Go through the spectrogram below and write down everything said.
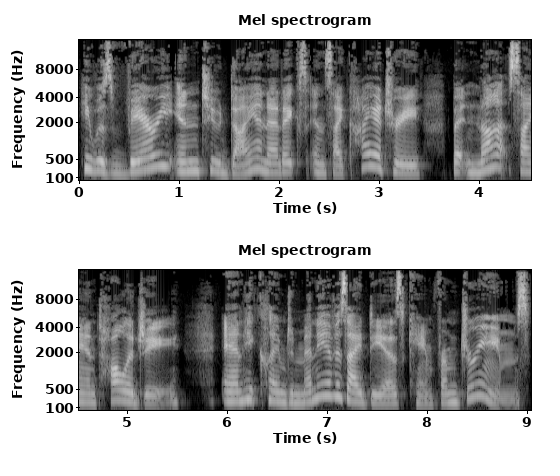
He was very into Dianetics and psychiatry, but not Scientology, and he claimed many of his ideas came from dreams.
